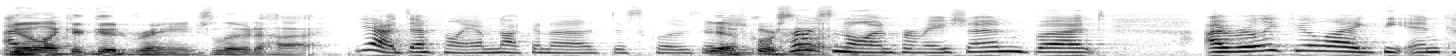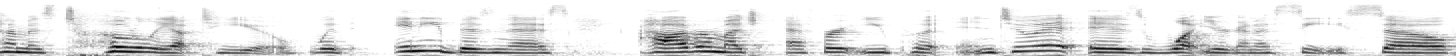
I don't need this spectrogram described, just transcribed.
You I- know, like a good range, low to high. Yeah, definitely. I'm not going to disclose Yeah, any of course not. personal information, but I really feel like the income is totally up to you. With any business, however much effort you put into it is what you're going to see. So,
